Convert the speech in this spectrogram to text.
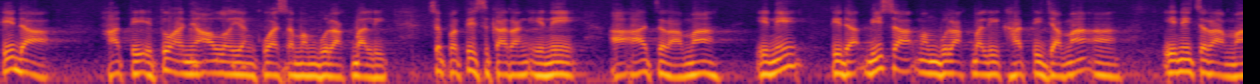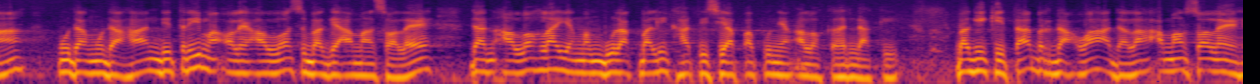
Tidak, hati itu hanya Allah yang kuasa membulak-balik. Seperti sekarang ini AA ceramah ini tidak bisa membulak-balik hati jamaah. Ini ceramah mudah-mudahan diterima oleh Allah sebagai amal soleh dan Allah lah yang membulak-balik hati siapa pun yang Allah kehendaki. Bagi kita berdakwah adalah amal soleh,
